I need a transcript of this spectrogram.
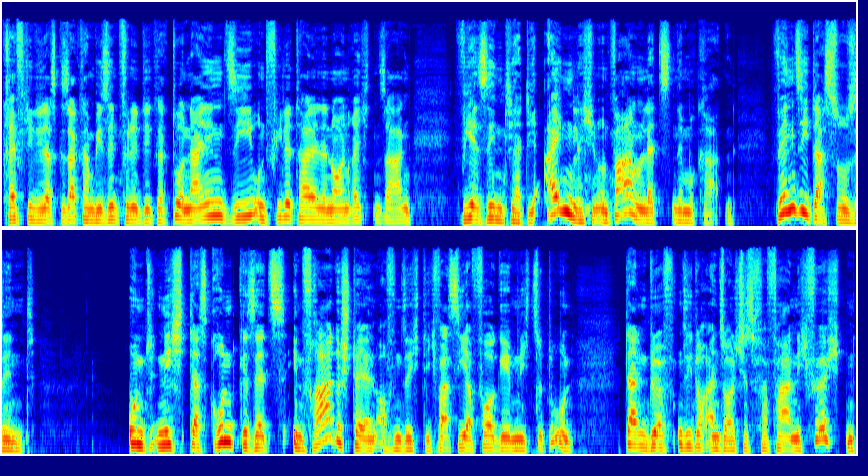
Kräfte, die das gesagt haben, wir sind für die Diktatur. Nein, Sie und viele Teile der neuen Rechten sagen, wir sind ja die eigentlichen und wahren letzten Demokraten. Wenn Sie das so sind, und nicht das Grundgesetz in Frage stellen, offensichtlich, was sie ja vorgeben, nicht zu tun, dann dürften sie doch ein solches Verfahren nicht fürchten.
